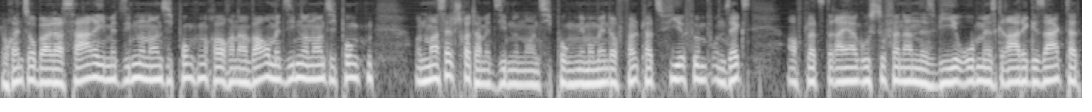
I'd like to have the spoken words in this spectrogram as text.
Lorenzo Baldassari mit 97 Punkten, Jorge Navarro mit 97 Punkten und Marcel Schröter mit 97 Punkten. Im Moment auf Platz 4, 5 und 6. Auf Platz 3 Augusto Fernandes, wie Ruben es gerade gesagt hat.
